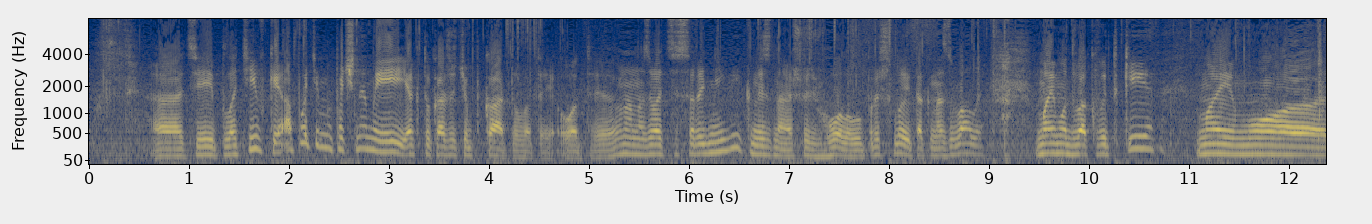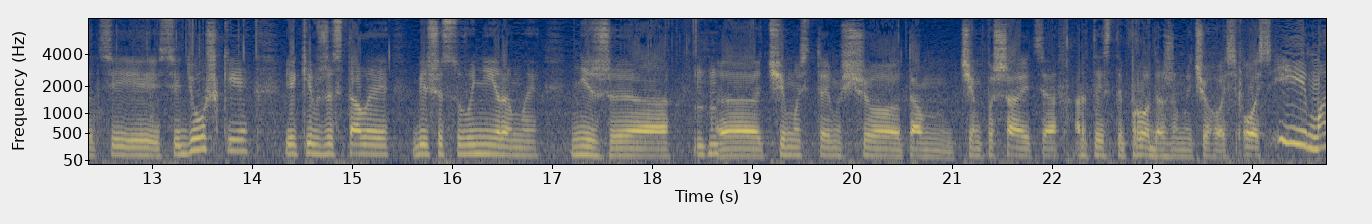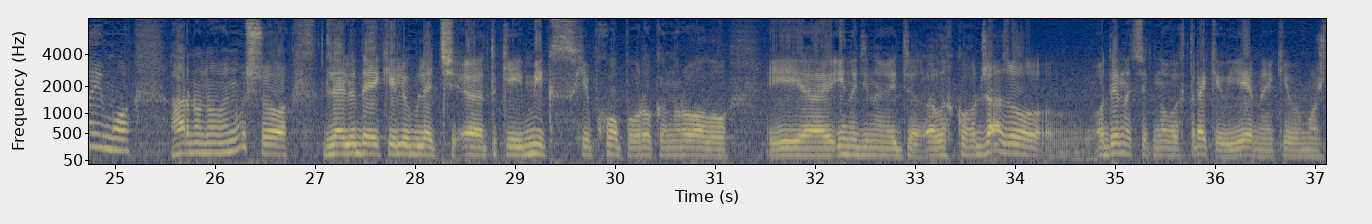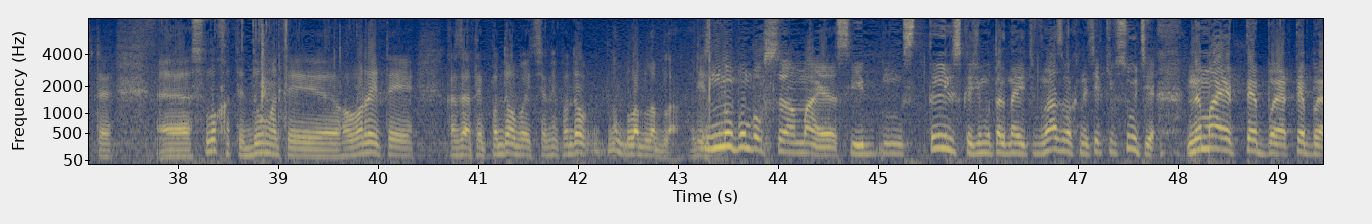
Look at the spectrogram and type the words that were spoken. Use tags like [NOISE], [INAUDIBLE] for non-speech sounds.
е, цієї платівки, а потім ми почнемо її, як то кажуть, обкатувати. От е, вона називається середній вік. Не знаю, щось в голову прийшло і так назвали. Маємо два квитки. Маємо е, ці сідюшки, які вже стали більше сувенірами, ніж е, е, чимось тим, що там чим пишаються артисти продажами чогось. Ось і маємо гарну новину, що для людей, які люблять е, такий мікс хіп-хопу, рок-н-ролу і е, іноді навіть легкого джазу. 11 нових треків є, на які ви можете е, слухати, думати, говорити, казати подобається, не подобається, ну бла-бла-бла. Різне. Ну, бомбокс е, має свій стиль, скажімо так, навіть в назвах, не тільки в суті. Немає ТБ, ТБ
